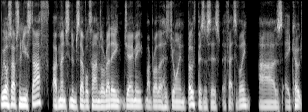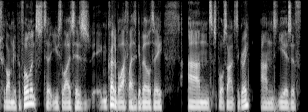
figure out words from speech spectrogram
we also have some new staff. I've mentioned him several times already. Jamie, my brother, has joined both businesses effectively as a coach with Omnia Performance to utilize his incredible athletic ability and sports science degree and years of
